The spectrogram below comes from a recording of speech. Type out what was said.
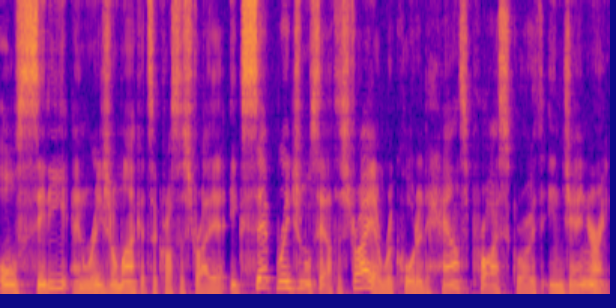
All city and regional markets across Australia, except regional South Australia, recorded house price growth in January.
